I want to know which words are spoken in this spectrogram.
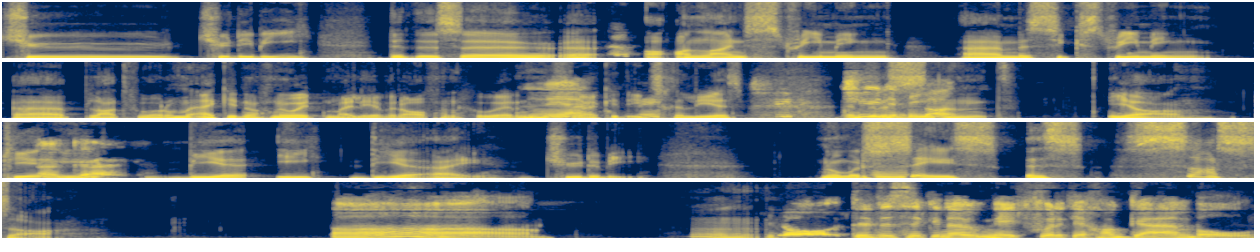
Chu ChuDB. Dit is 'n uh, uh, online streaming uh musiek streaming uh platform. Ek het nog nooit in my lewe daarvan gehoor nie, Nee, so ek het nee. iets gelees. Interessant. Ja, T U Okay. B E D A. ChuDB. Nommer 6 is Sasa. Ah. Hmm. Ja, dit is seker nou net voordat jy gaan gamble.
